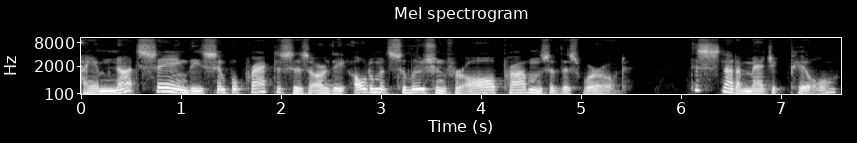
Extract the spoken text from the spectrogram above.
I am not saying these simple practices are the ultimate solution for all problems of this world. This is not a magic pill,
